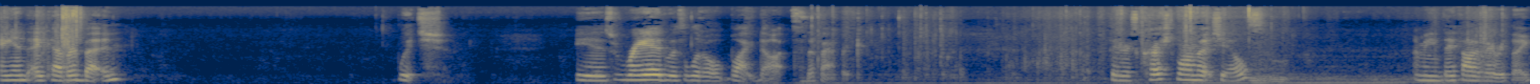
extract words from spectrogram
And a covered button. Which is red with little black dots, the fabric. There's crushed walnut shells. I mean, they thought of everything.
